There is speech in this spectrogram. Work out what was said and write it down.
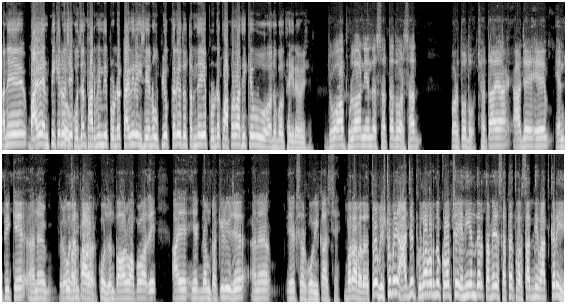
અને બાયો એનપીકેનો જે કોઝન ફાર્મિંગની પ્રોડક્ટ આવી રહી છે એનો ઉપયોગ કર્યો તો તમને એ પ્રોડક્ટ વાપરવાથી કેવું અનુભવ થઈ રહ્યો છે? જો આ ફુલાવરની અંદર સતત વરસાદ પડતો હતો. છતાંય આજે એ એનપીકે અને કોઝન પાવર. કોઝન પાવર વાપરવાથી આ એકદમ ટકી રહ્યું છે અને એક સરખો વિકાસ છે. બરાબર. તો વિષ્ણુભાઈ આ જે ફુલાવરનો ક્રોપ છે એની અંદર તમે સતત વરસાદની વાત કરી.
